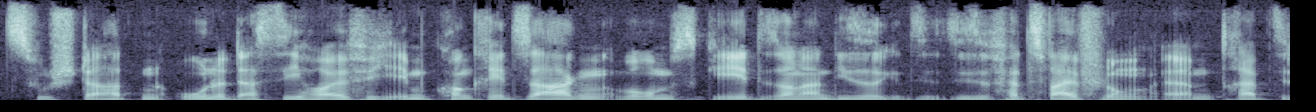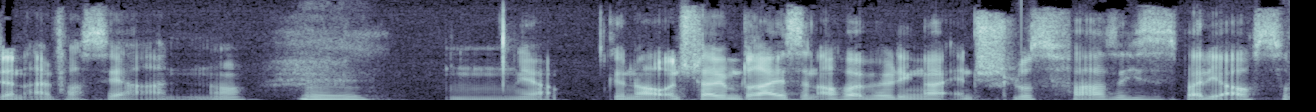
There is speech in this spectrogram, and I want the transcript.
zu starten, ohne dass sie häufig eben konkret sagen, worum es geht, sondern diese, diese Verzweiflung ähm, treibt sie dann einfach sehr an. Ne? Mhm. Mm, ja. Genau. Und Stadium 3 ist dann auch bei Böldinger Entschlussphase, hieß es bei dir auch so?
